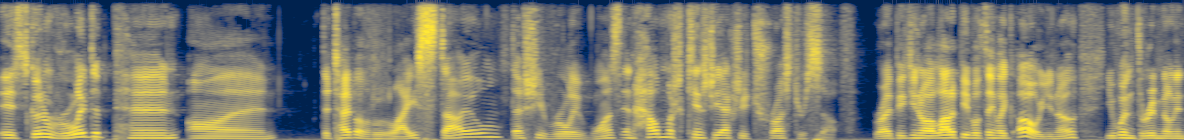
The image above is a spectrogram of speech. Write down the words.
it's going to really depend on the type of lifestyle that she really wants and how much can she actually trust herself right? Because you know a lot of people think like oh you know you win $3 million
